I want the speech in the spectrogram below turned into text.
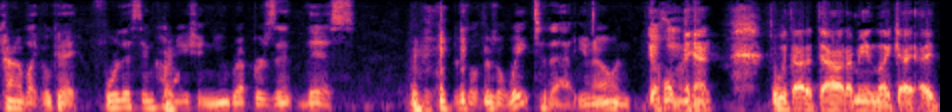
kind of like, okay, for this incarnation, you represent this. There's a, there's a weight to that, you know, and Oh man, without a doubt. I mean, like I,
